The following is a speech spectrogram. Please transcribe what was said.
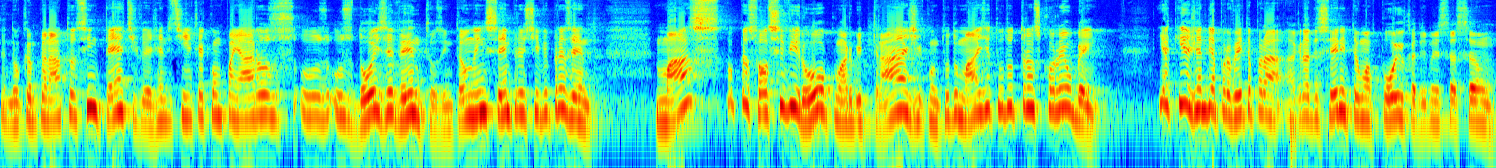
no campeonato sintético. A gente tinha que acompanhar os, os, os dois eventos, então nem sempre eu estive presente. Mas o pessoal se virou com arbitragem, com tudo mais, e tudo transcorreu bem. E aqui a gente aproveita para agradecer então o apoio que a administração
